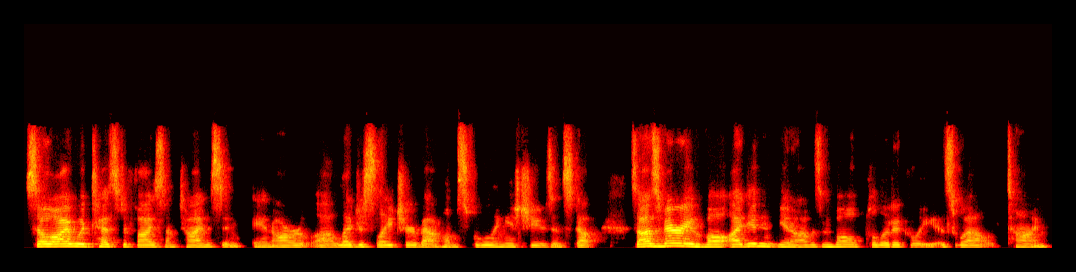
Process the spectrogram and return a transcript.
So I would testify sometimes in, in our uh, legislature about homeschooling issues and stuff. So I was very involved. I didn't, you know, I was involved politically as well at the time.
